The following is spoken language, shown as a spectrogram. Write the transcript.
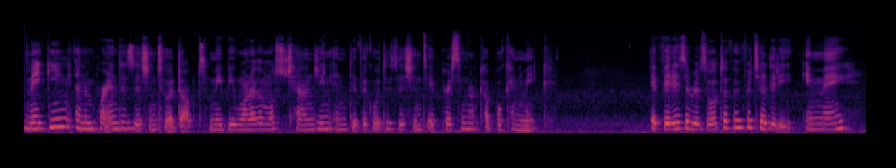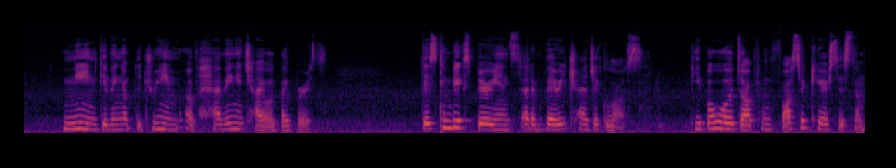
Making an important decision to adopt may be one of the most challenging and difficult decisions a person or couple can make. If it is a result of infertility, it may mean giving up the dream of having a child by birth. This can be experienced at a very tragic loss. People who adopt from the foster care system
